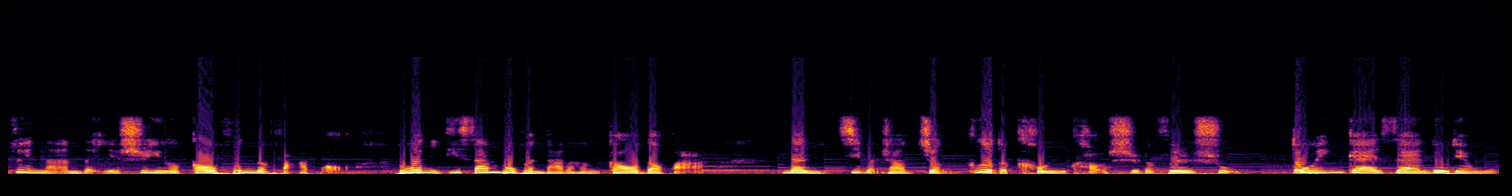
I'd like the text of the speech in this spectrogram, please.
最难的，也是一个高分的法宝。如果你第三部分答得很高的话，那你基本上整个的口语考试的分数都应该在六点五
